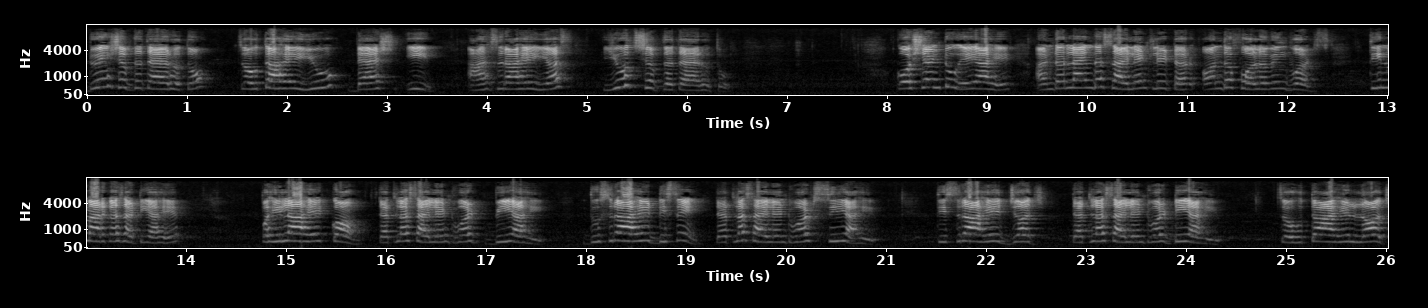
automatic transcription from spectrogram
डुईंग शब्द तयार होतो. चौथा आहे यू डॅश ई आन्सर आहे यस यूथ शब्द तयार होतो. क्वेश्चन टू ए आहे underline the silent letter on the following words तीन मार्कासाठी आहे. पहिला आहे कॉम त्यातला सायलेंट वर्ड बी आहे. दुसरा आहे डिसेंट त्यातला सायलेंट वर्ड सी आहे. तिसरा आहे जज त्यातला सायलेंट वर्ड डी आहे. चौथा आहे लॉज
